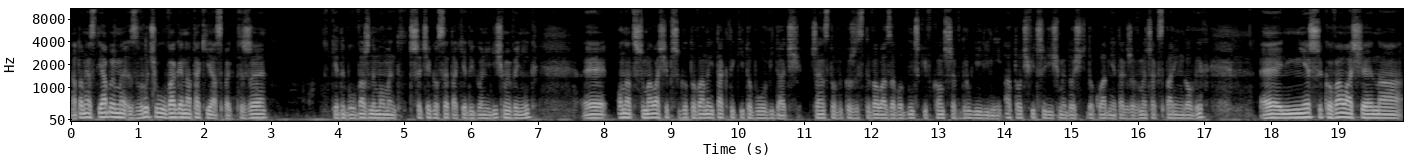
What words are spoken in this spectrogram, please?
Natomiast ja bym zwrócił uwagę na taki aspekt, że kiedy był ważny moment trzeciego seta, kiedy goniliśmy wynik, e, ona trzymała się przygotowanej taktyki, to było widać. Często wykorzystywała zawodniczki w kontrze w drugiej linii, a to ćwiczyliśmy dość dokładnie także w meczach sparingowych. E, Nie szykowała się na,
